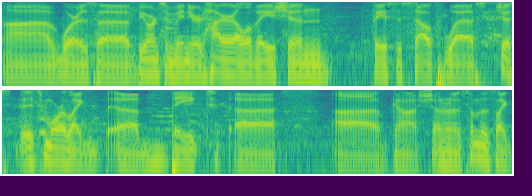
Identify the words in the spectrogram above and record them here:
Uh, whereas uh, Bjornson Vineyard, higher elevation, faces southwest. Just it's more like uh, baked. Uh, uh, gosh, I don't know. Some of it's like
